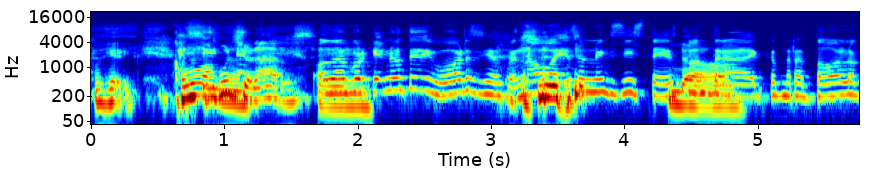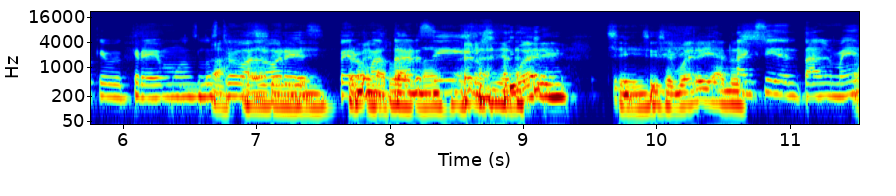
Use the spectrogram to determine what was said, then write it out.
Porque, ¿Cómo va a Sí, no. funcionar? O sea, Sí. ¿por qué no te divorcias? Pues no, eso no existe. Es No. contra, contra todo lo que creemos, nuestros Ajá, valores. sí. Pero Pero matar sí. Pero si se muere, Sí. si se muere ya no es... Accidentalmente.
